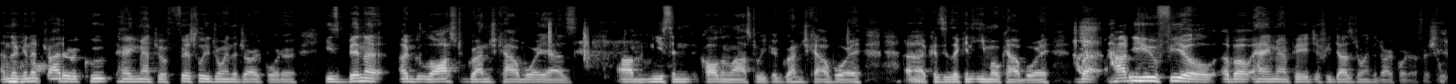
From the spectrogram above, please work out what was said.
and they're mm-hmm. gonna try to recruit Hangman to officially join the Dark Order. He's been a, a lost grunge cowboy, as um, Neeson called him last week, a grunge cowboy, because he's like an emo cowboy. But how do you feel about Hangman Page if he does join the Dark Order officially?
